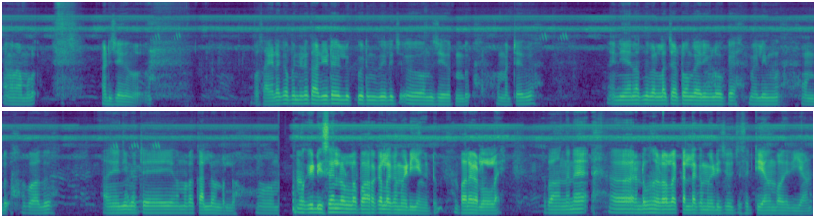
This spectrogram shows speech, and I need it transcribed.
അങ്ങനെ നമ്മൾ അടിച്ചേക്കുന്നത്. അപ്പോൾ സൈഡൊക്കെ പിന്നീട് തടിയുടെ ലുക്ക് വരുന്നതിൽ ഒന്ന് ചെയ്തിട്ടുണ്ട്. മറ്റേത് ഇനി അതിനകത്ത് വെള്ളച്ചാട്ടവും കാര്യങ്ങളുമൊക്കെ മേളിൽ നിന്ന് ഉണ്ട്. അപ്പോൾ അത് അതിന് മറ്റേ നമ്മുടെ കല്ലുണ്ടല്ലോ. നമുക്ക് ഈ ഡിസൈനിലുള്ള പാറക്കല്ലൊക്കെ മേടിക്കാൻ കിട്ടും പല കളറിലെ. അപ്പോൾ അങ്ങനെ രണ്ട് മൂന്ന് കടകളിലെ കല്ലൊക്കെ മേടിച്ച് വെച്ച് സെറ്റ് ചെയ്യാമെന്ന് പറഞ്ഞിരിക്കുകയാണ്.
